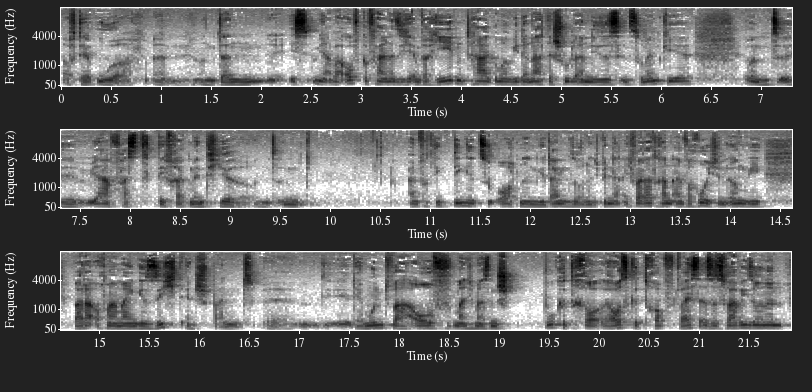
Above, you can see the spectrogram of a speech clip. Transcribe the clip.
auf der Uhr. Ähm, und dann ist mir aber aufgefallen, dass ich einfach jeden Tag immer wieder nach der Schule an dieses Instrument gehe und äh, ja, fast defragmentiere und, und einfach die Dinge zu ordnen, Gedanken zu ordnen. Ich, bin, ich war daran einfach ruhig und irgendwie war da auch mal mein Gesicht entspannt. Äh, der Mund war auf, manchmal sind Spucke rausgetropft, weißt du, also es war wie so ein,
